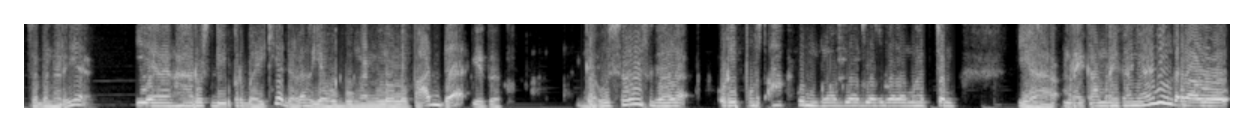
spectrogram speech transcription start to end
sebenarnya yang harus diperbaiki adalah ya hubungan lu, lu pada gitu. Gak usah lah segala report akun bla bla bla segala macem. Ya mereka merekanya aja yang terlalu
